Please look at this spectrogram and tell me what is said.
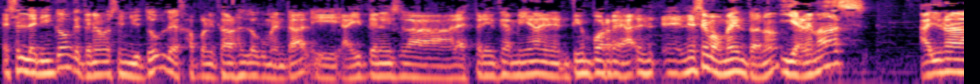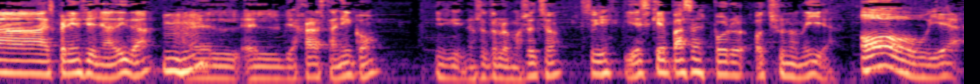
es el de Nikon que tenemos en YouTube, de Japonizados el documental, y ahí tenéis la, la experiencia mía en tiempo real, en, en ese momento, ¿no? Y además, hay una experiencia añadida, el, el viajar hasta Nico. Y nosotros lo hemos hecho. Sí. Y es que pasas por Otsunomiya. Oh, yeah.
